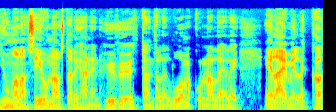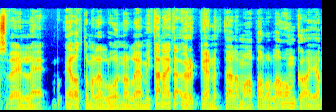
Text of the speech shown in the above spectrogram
Jumalan siunausta, eli hänen hyvyyttään tälle luomakunnalle, eli eläimille, kasveille, elottamalle luonnolle ja mitä näitä örkkejä nyt täällä maapallolla onkaan. Ja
